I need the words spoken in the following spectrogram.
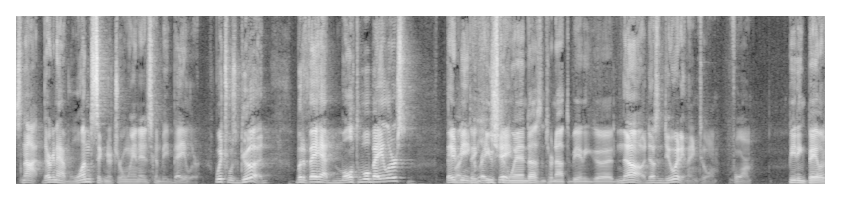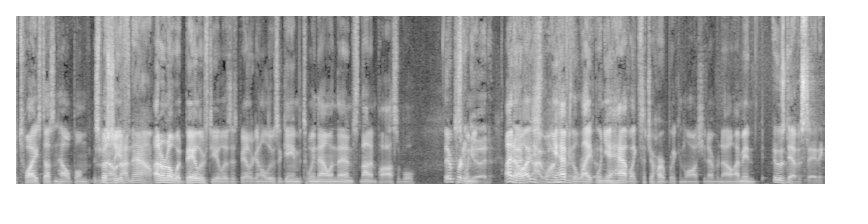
it's not. They're going to have one signature win, and it's going to be Baylor, which was good. But if they had multiple Baylors, they'd be in the great Houston shape. win doesn't turn out to be any good. No, it doesn't do anything to them for them. Beating Baylor twice doesn't help them, especially not if, now. I don't know what Baylor's deal is. Is Baylor going to lose a game between now and then? It's not impossible. They're pretty when you- good. I know. I, just when you have the light, when you have like such a heartbreaking loss, you never know. I mean, it was devastating.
